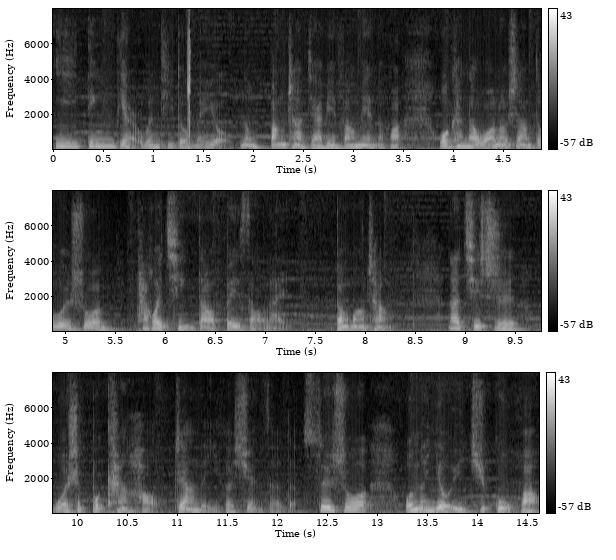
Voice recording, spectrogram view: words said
一丁点儿问题都没有。那么帮唱嘉宾方面的话，我看到网络上都会说他会请到贝嫂来帮帮唱，那其实我是不看好这样的一个选择的。虽说我们有一句古话，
